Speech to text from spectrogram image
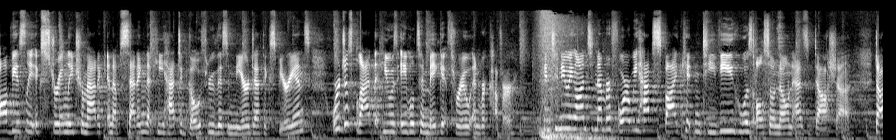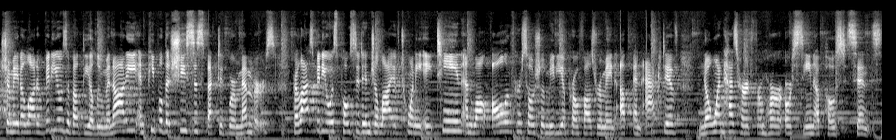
obviously extremely traumatic and upsetting that he had to go through this near-death experience, we're just glad that he was able to make it through and recover. Continuing on to number 4 we have Spy Kitten TV who was also known as Dasha. Dasha made a lot of videos about the Illuminati and people that she suspected were members. Her last video was posted in July of 2018 and while all of her social media profiles remain up and active, no one has heard from her or seen a post since.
